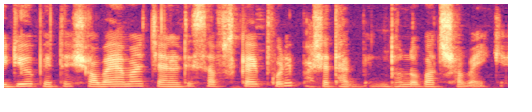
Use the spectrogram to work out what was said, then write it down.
ভিডিও পেতে সবাই আমার চ্যানেলটি সাবস্ক্রাইব করে পাশে থাকবেন। ধন্যবাদ সবাইকে।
